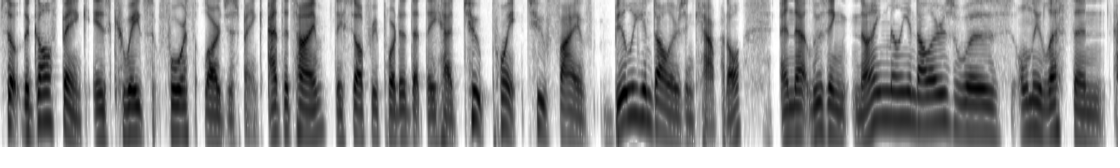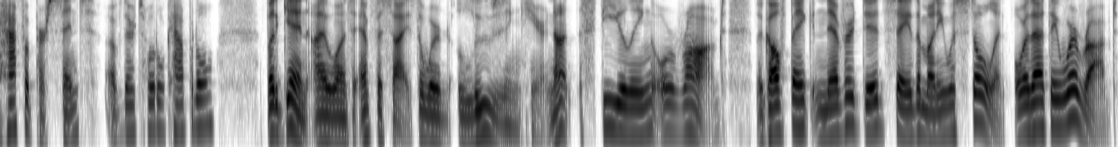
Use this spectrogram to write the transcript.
so the Gulf Bank is Kuwait's fourth largest bank. At the time, they self reported that they had $2.25 billion in capital, and that losing $9 million was only less than half a percent of their total capital. But again, I want to emphasize the word losing here, not stealing or robbed. The Gulf Bank never did say the money was stolen or that they were robbed,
